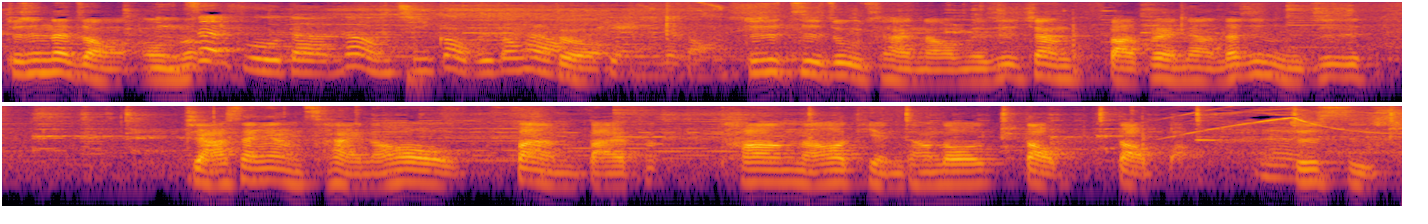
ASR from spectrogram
就是那种我们你政府的那种机构不是都会有很便宜的东西，就是自助餐呢、啊，我们也是像 buffet 那样，但是你就是夹三样菜，然后饭、白汤，然后甜汤都到到饱，嗯就是四十，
